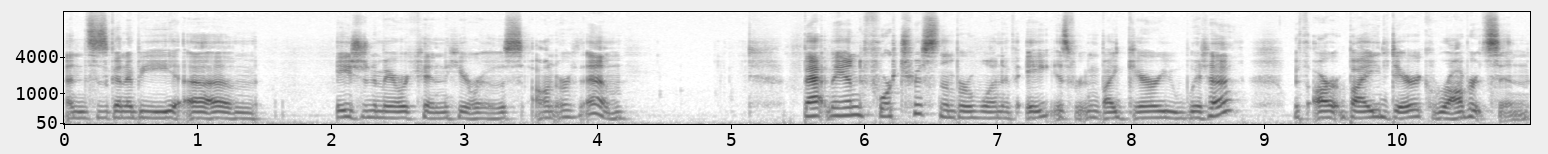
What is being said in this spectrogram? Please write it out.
And this is going to be um, Asian American heroes on Earth M. Batman Fortress number one of eight is written by Gary Whitta, with art by Darick Robertson.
